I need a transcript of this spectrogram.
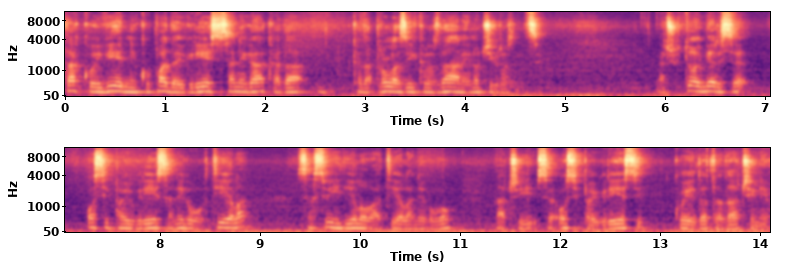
tako i vjerniku padaju grijesi sa njega kada, kada prolazi kroz dane i noći groznice. Znači u toj mjeri se osipaju grijesa njegovog tijela sa svih dijelova tijela njegovog znači se osipaju grijesi koje je do tada činio.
